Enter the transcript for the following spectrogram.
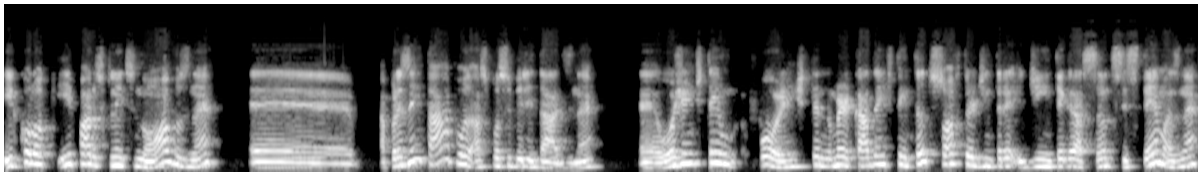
e, e para os clientes novos, né, é, apresentar as possibilidades, né? É, hoje a gente tem, pô, a gente tem, no mercado a gente tem tanto software de, de integração de sistemas, né?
